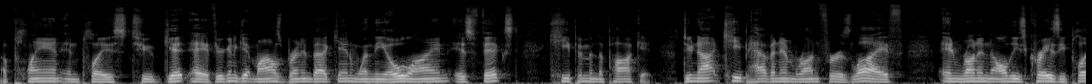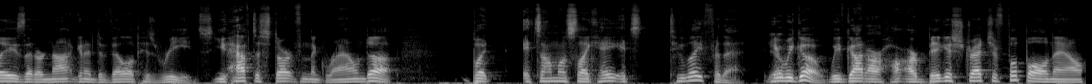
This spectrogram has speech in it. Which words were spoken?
a plan in place to get, hey, if you're going to get Myles Brennan back in when the O line is fixed, keep him in the pocket. Do not keep having him run for his life and running all these crazy plays that are not going to develop his reads. You have to start from the ground up. But it's almost like, hey, it's too late for that. Here Yep. we go. We've got our our biggest stretch of football now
